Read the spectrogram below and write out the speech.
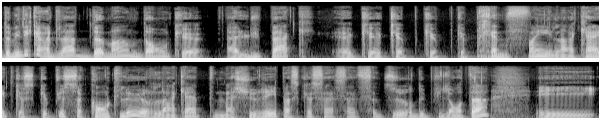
Dominique Andelade demande donc à l'UPAC que, que, prenne fin l'enquête, que, que puisse se conclure l'enquête mâchurée parce que ça, dure depuis longtemps. Et,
